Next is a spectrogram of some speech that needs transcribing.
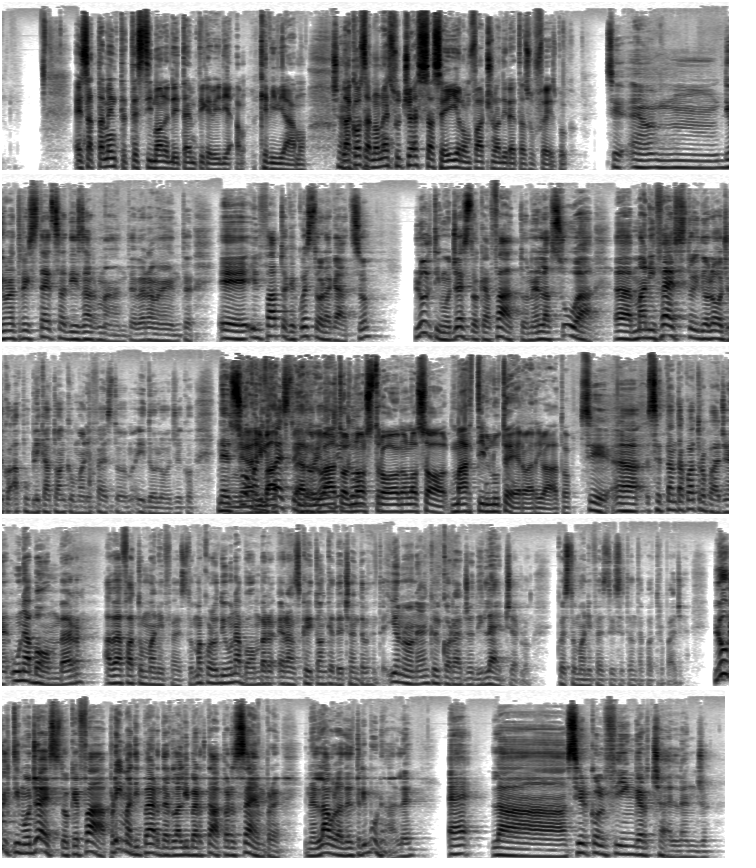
è esattamente testimone dei tempi che, viviamo. che viviamo. La Certo. cosa non è successa se io non faccio una diretta su Facebook. Sì, è mm, di una tristezza disarmante, veramente. E il fatto è che questo ragazzo, l'ultimo gesto che ha fatto nella sua eh, manifesto ideologico, ha pubblicato anche un manifesto ideologico. Nel suo è, manifesto è arrivato il ideologico- nostro, non lo so, Martin Lutero è arrivato. Sì, eh, 74 pagine. Una bomber aveva fatto un manifesto, ma quello di una bomber era scritto anche decentemente. Io non ho neanche il coraggio di leggerlo, questo manifesto di 74 pagine. L'ultimo gesto che fa prima di perdere la libertà per sempre nell'aula del tribunale è la Circle Finger Challenge.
